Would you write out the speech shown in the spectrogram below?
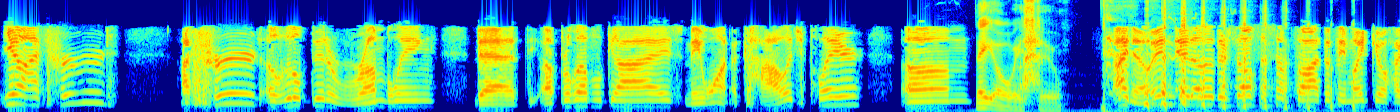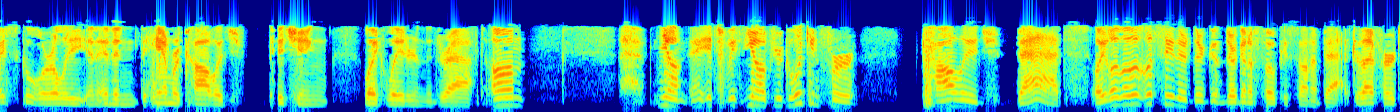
You know, I've heard, I've heard a little bit of rumbling that the upper level guys may want a college player. Um, they always do. I know, and, and uh, there's also some thought that they might go high school early and, and then hammer college pitching like later in the draft. Um, you know, it's you know if you're looking for college bats, like let's say they're they're they're going to focus on a bat because I've heard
